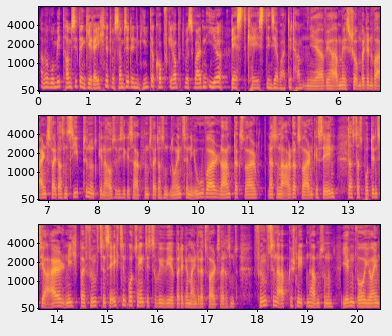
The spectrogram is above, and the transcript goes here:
Aber womit haben Sie denn gerechnet? Was haben Sie denn im Hinterkopf gehabt? Was war denn Ihr Best Case, den Sie erwartet haben? Ja, wir haben es schon bei den Wahlen 2017 und genauso wie Sie gesagt haben, 2019 EU-Wahl, Landtagswahl, Nationalratswahlen gesehen, dass das Potenzial nicht bei 15, 16 Prozent ist, so wie wir bei der Gemeinderatswahl 2015 abgeschnitten haben, sondern irgendwo, ja, im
